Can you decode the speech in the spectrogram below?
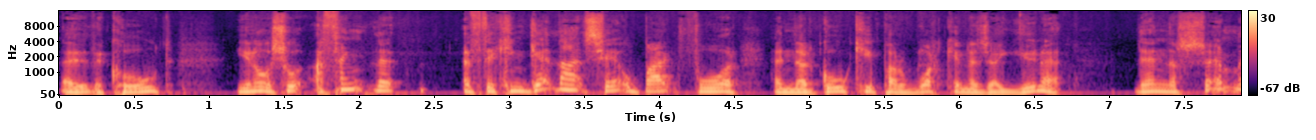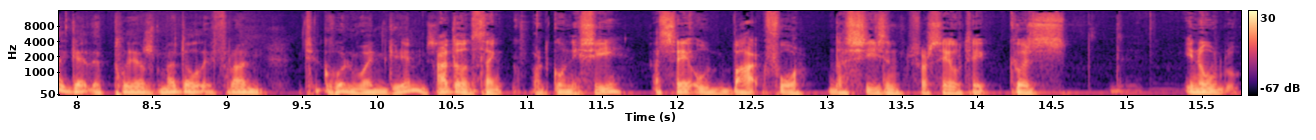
out the cold. You know, so I think that if they can get that settled back four and their goalkeeper working as a unit, then they'll certainly get the players middle to front to go and win games. I don't think we're going to see a settled back four this season for Celtic because, you know,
